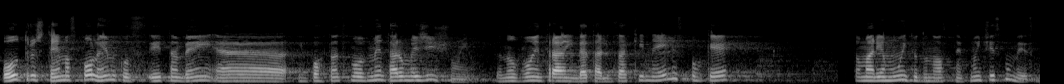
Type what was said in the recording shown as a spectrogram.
Outros temas polêmicos e também é, importantes movimentaram o mês de junho. Eu não vou entrar em detalhes aqui neles, porque Tomaria muito do nosso tempo, muitíssimo mesmo.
